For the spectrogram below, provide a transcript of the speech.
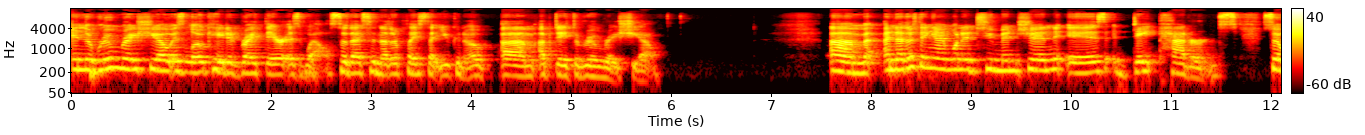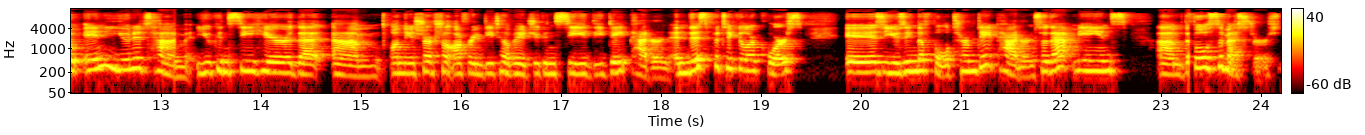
and the room ratio is located right there as well. So that's another place that you can um, update the room ratio. Um, another thing I wanted to mention is date patterns. So in Unitime, you can see here that um, on the instructional offering detail page, you can see the date pattern. And this particular course is using the full term date pattern. So that means um, the full semesters,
